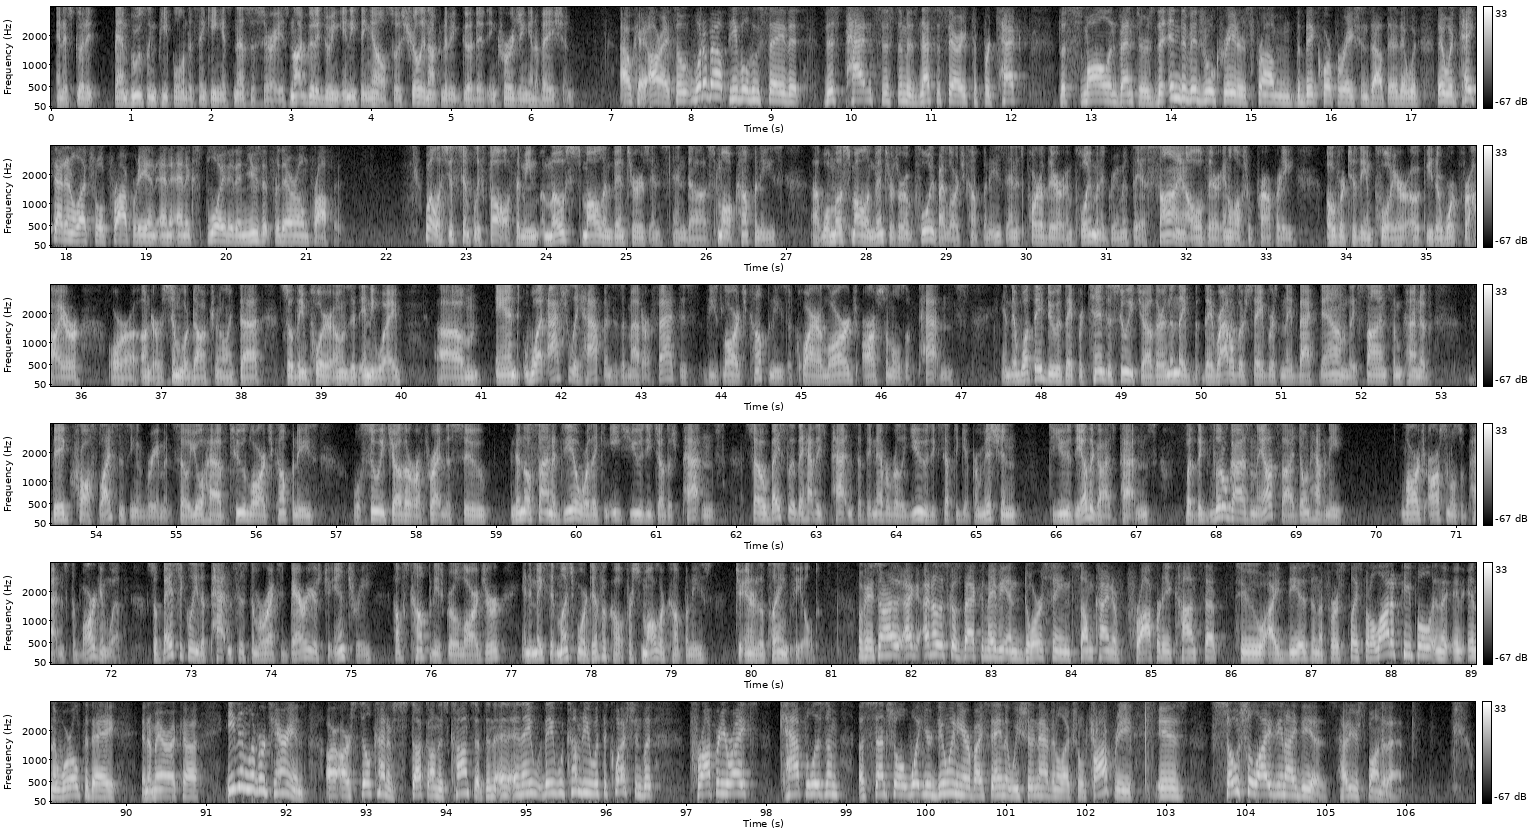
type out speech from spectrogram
and it's good at bamboozling people into thinking it's necessary. It's not good at doing anything else, so it's surely not going to be good at encouraging innovation. Okay, all right. So what about people who say that this patent system is necessary to protect the small inventors, the individual creators from the big corporations out there that would, that would take that intellectual property and, and, and exploit it and use it for their own profit? Well, it's just simply false. I mean, most small inventors and, and uh, small companies, uh, well, most small inventors are employed by large companies, and as part of their employment agreement, they assign all of their intellectual property over to the employer, either work for hire or under a similar doctrine like that. So the employer owns it anyway. Um, and what actually happens, as a matter of fact, is these large companies acquire large arsenals of patents. And then what they do is they pretend to sue each other, and then they, they rattle their sabers and they back down and they sign some kind of big cross licensing agreement. So you'll have two large companies will sue each other or threaten to sue, and then they'll sign a deal where they can each use each other's patents. So basically, they have these patents that they never really use except to get permission to use the other guy's patents, but the little guys on the outside don't have any large arsenals of patents to bargain with. So basically, the patent system erects barriers to entry, helps companies grow larger, and it makes it much more difficult for smaller companies to enter the playing field. Okay, so I, know this goes back to maybe endorsing some kind of property concept to ideas in the first place, but a lot of people in the, in, in the world today, in America, even libertarians are, are still kind of stuck on this concept, and, and, and they, they would come to you with the question, but property rights, capitalism, essential, what you're doing here by saying that we shouldn't have intellectual property is socializing ideas. How do you respond to that?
